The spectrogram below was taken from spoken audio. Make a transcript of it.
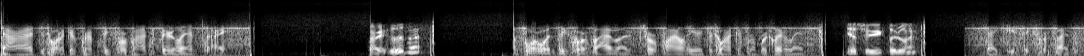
Tower, I just want to confirm 645 clear to land. Sorry. Sorry, who is that? 41645 on short final here. Just want to confirm we're clear to land. Yes, sir, you're clear to land. Thank you, 645.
